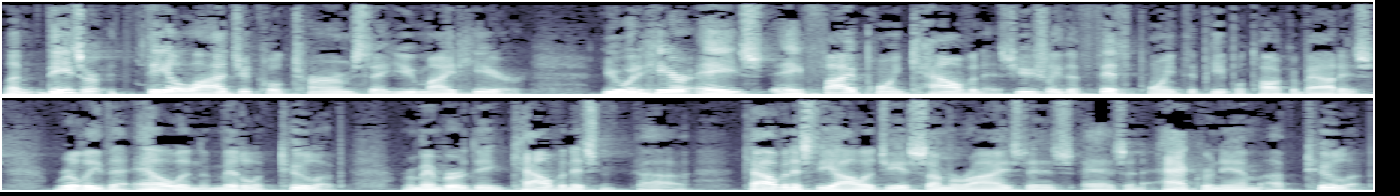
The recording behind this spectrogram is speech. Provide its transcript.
Let, these are theological terms that you might hear. you would hear a, a five point Calvinist. Usually the fifth point that people talk about is really the L in the middle of tulip. Remember the Calvinist, uh, Calvinist theology is summarized as, as an acronym of TULIP.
